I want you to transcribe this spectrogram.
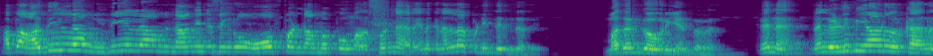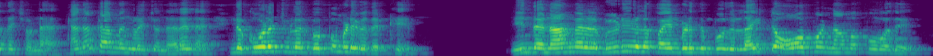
அப்ப அது இல்லாம இதையெல்லாம் நாங்க என்ன செய்கிறோம் ஆஃப் பண்ணாம போவோம். அவர் சொன்னார். எனக்கு நல்லா பிடித்திருந்தது மதன் கௌரி என்பவர். என்ன? நல்ல எளிமையான ஒரு காரணத்தை சொன்னார். கன காரணங்களை சொன்னார். என்ன? இந்த கோலச்சூழல் வெப்பமடைவதற்கு. இந்த நாங்கள் வீடுகளை பயன்படுத்தும் போது லைட்டை ஆஃப் பண்ணாம போவது.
